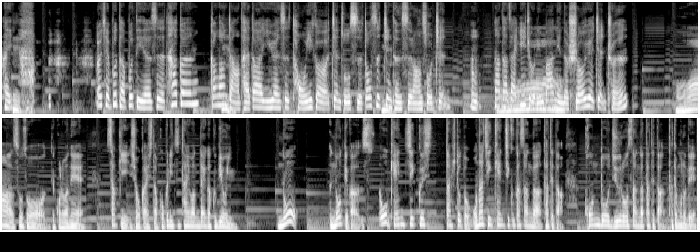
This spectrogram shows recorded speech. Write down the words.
嘿，嗯 而且不得不提的是，它跟刚刚讲的台大医院是同一个建筑师，都是近藤十郎所建。嗯，那它在哦。一九零八年的十二月建成。ああ、そうそう。で、これはね、さっき紹介した国立台湾大学病院の、のっていうか、を建築した人と同じ建築家さんが建てた、近藤十郎さんが建てた建物で、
